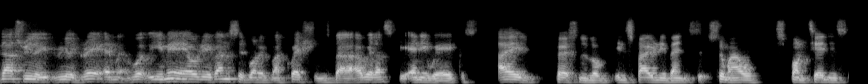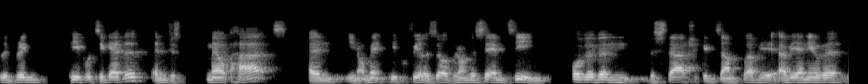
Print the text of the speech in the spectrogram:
That's really, really great. And you may already have answered one of my questions, but I will ask it anyway, because I personally love inspiring events that somehow spontaneously bring people together and just melt hearts and, you know, make people feel as though they're on the same team. Other than the Star Trek example, have you, have you any other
